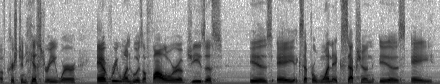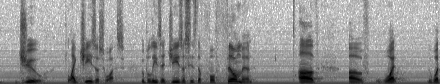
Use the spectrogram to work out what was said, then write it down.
of Christian history where everyone who is a follower of Jesus is a, except for one exception, is a Jew, like Jesus was, who believes that Jesus is the fulfillment of, of what, what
